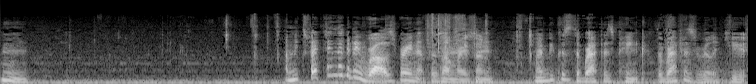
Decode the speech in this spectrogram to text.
Hmm. I'm expecting there to be raspberry in it for some reason. Maybe because the wrapper's pink. The wrapper's really cute.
